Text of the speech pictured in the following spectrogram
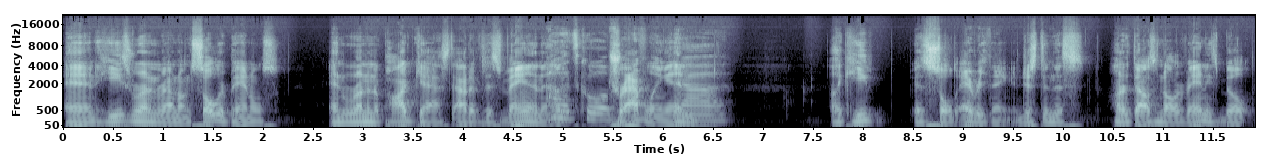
and he's running around on solar panels and running a podcast out of this van Oh, uh, that's cool. traveling and yeah. like he has sold everything and just in this $100,000 van he's built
